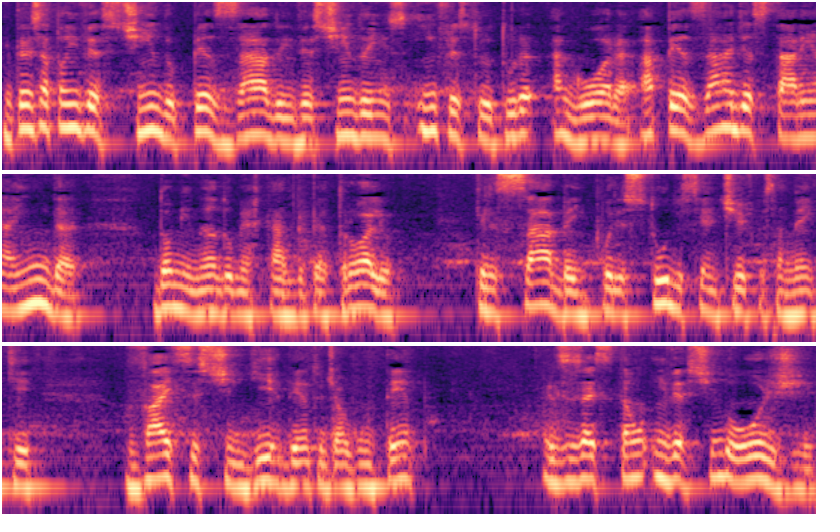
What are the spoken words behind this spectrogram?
Então eles já estão investindo pesado, investindo em infraestrutura agora, apesar de estarem ainda dominando o mercado do petróleo, que eles sabem por estudos científicos também que vai se extinguir dentro de algum tempo, eles já estão investindo hoje.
